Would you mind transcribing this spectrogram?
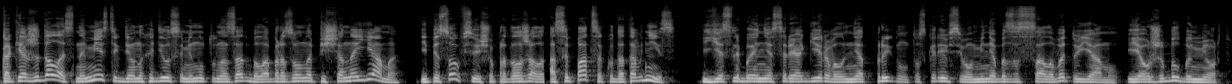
Как и ожидалось, на месте, где он находился минуту назад, была образована песчаная яма, и песок все еще продолжал осыпаться куда-то вниз. Если бы я не среагировал, не отпрыгнул, то скорее всего меня бы засосало в эту яму, и я уже был бы мертв.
